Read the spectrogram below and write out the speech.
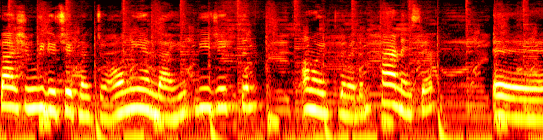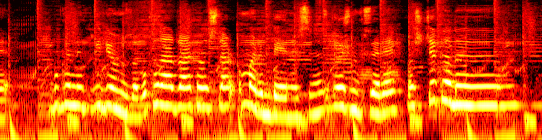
Ben şimdi video çekmek için onu yeniden yükleyecektim. Ama yüklemedim. Her neyse. Ee, bugünlük videomuz da bu kadardı arkadaşlar. Umarım beğenirsiniz. Görüşmek üzere. Hoşçakalın.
